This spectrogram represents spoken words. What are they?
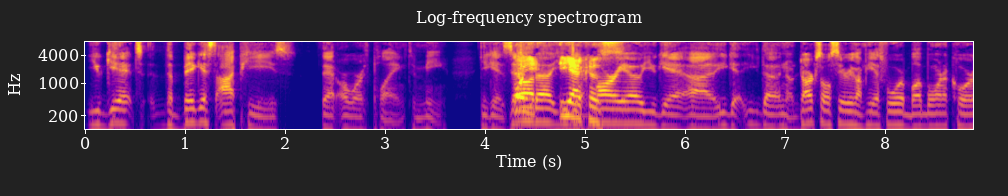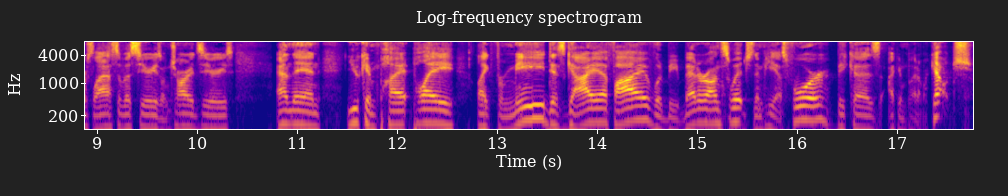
you get the biggest IPs that are worth playing to me. You get Zelda, y- you yeah, get Mario, you get uh, you get the you know, Dark Souls series on PS4, Bloodborne, of course, Last of Us series, Uncharted series, and then you can play, play like for me, Disgaea Five would be better on Switch than PS4 because I can play it on my couch.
